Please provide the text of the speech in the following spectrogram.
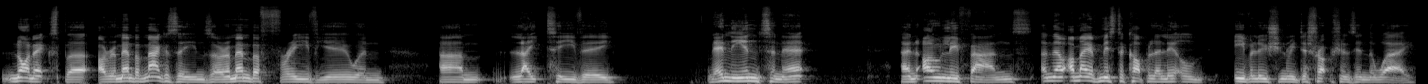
non expert, I remember magazines, I remember Freeview and um, late TV, then the internet and OnlyFans. And I may have missed a couple of little evolutionary disruptions in the way.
